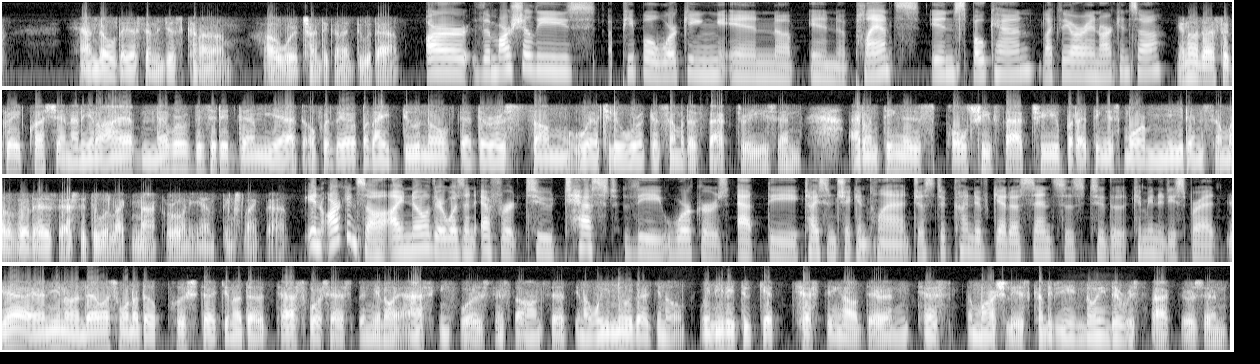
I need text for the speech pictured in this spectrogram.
handle this and just kind of how we're trying to kind of do that. Are the Marshallese people working in uh, in uh, plants in Spokane like they are in Arkansas? You know, that's a great question, and you know, I have never visited them yet over there, but I do know that there are some who actually work at some of the factories, and I don't think it's poultry factory, but I think it's more meat, and some of it has, has to do with like macaroni and things like that. In Arkansas, I know there was an effort to test the workers at the Tyson Chicken plant just to kind of get a sense as to the community spread. Yeah, and you know, and that was one of the push that you know the task force has been you know asking for since the onset. You know, we knew that you know we needed to get testing out there and test the Marshallese community, knowing their risk factors and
